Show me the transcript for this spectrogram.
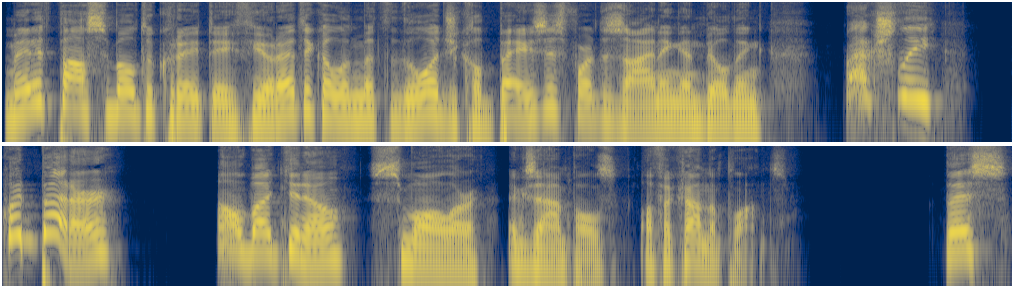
made it possible to create a theoretical and methodological basis for designing and building actually quite better, albeit, you know, smaller examples of Ekranoplans. This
